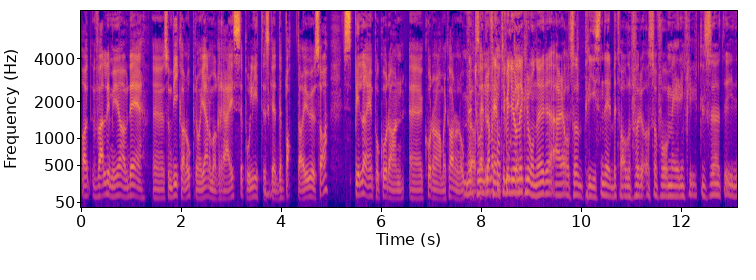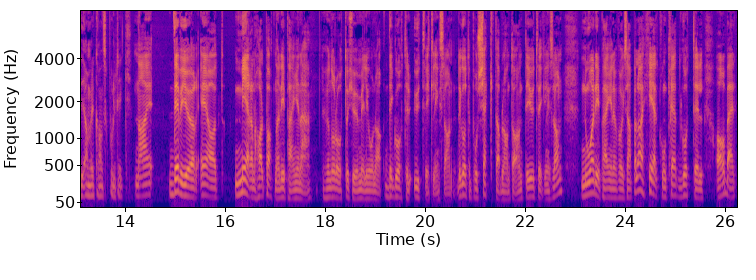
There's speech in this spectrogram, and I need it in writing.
at veldig mye av det eh, som vi kan oppnå gjennom å reise politiske debatter i USA, spiller inn på hvordan, eh, hvordan amerikanerne oppfører seg. Men 250 millioner kroner er altså prisen dere betaler for å få mer innflytelse i amerikansk politikk? Nei, det vi gjør er at mer enn halvparten av de pengene 128 millioner, det går til utviklingsland. Det går til prosjekter bl.a. i utviklingsland. Noe av de pengene for eksempel, har helt konkret gått til arbeid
